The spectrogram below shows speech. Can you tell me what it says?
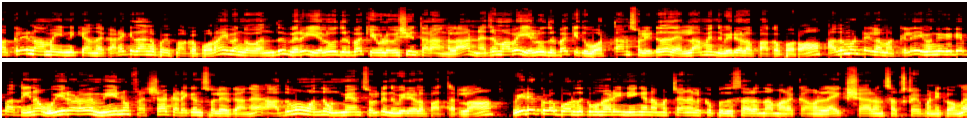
மக்களே நாம் இன்னைக்கு அந்த கடைக்கு தாங்க போய் பார்க்க போகிறோம் இவங்க வந்து வெறும் எழுபது ரூபாய்க்கு இவ்வளோ விஷயம் தராங்களா? நிஜமாவே எழுபது ரூபாய் ரூபாய்க்கு இது ஒர்த்தான்னு சொல்லிட்டு அது எல்லாமே இந்த வீடியோவில் பார்க்க போகிறோம் அது மட்டும் இல்லை மக்களே இவங்க கிட்டே பார்த்தீங்கன்னா உயிரோடவே மீனும் ஃப்ரெஷ்ஷாக கிடைக்கும்னு சொல்லியிருக்காங்க. அதுவும் வந்து உண்மையான்னு சொல்லிட்டு இந்த வீடியோவில் பார்த்துடலாம் வீடியோக்குள்ளே போகிறதுக்கு முன்னாடி நீங்கள் நம்ம சேனலுக்கு புதுசாக இருந்தால் மறக்காம லைக் ஷேர் அண்ட் சப்ஸ்கிரைப் பண்ணிக்கோங்க.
